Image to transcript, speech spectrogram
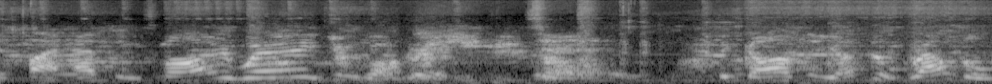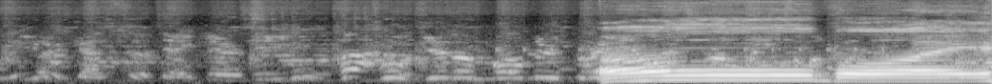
If I have things my way, you already dead. The godly underground will lead against the daycare team. We'll get a mother Oh boy.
